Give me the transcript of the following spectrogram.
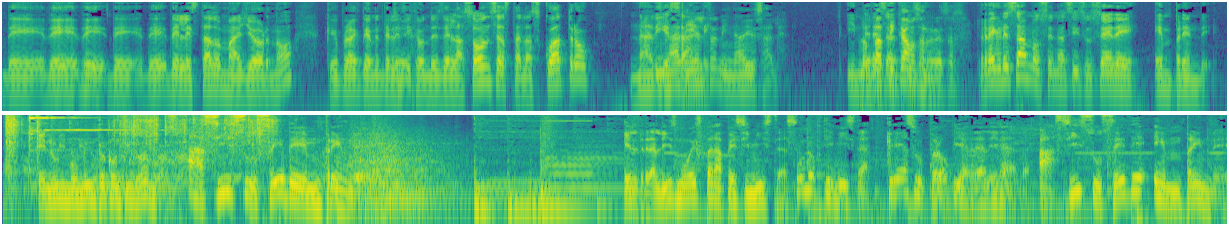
de, de, de, de- de- del Estado Mayor, ¿no? Que prácticamente les Sí. dijeron desde las 11 hasta las 4, nadie, nadie sale. entra ni nadie sale. Lo platicamos al regresar. Regresamos en Así Sucede, Emprende. En un momento continuamos. Así sucede Emprende. El realismo es para pesimistas. Un optimista crea su propia realidad. Así sucede Emprende,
